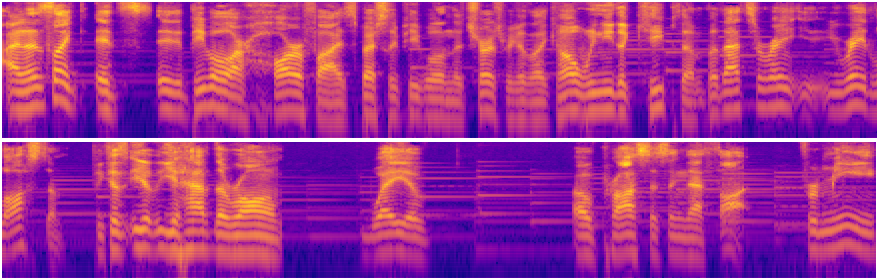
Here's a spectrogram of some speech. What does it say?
And it's like it's it, people are horrified, especially people in the church, because like, oh, we need to keep them, but that's already you already lost them because you, you have the wrong way of of processing that thought. For me,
